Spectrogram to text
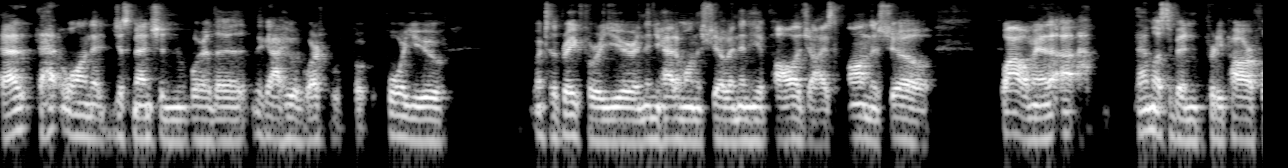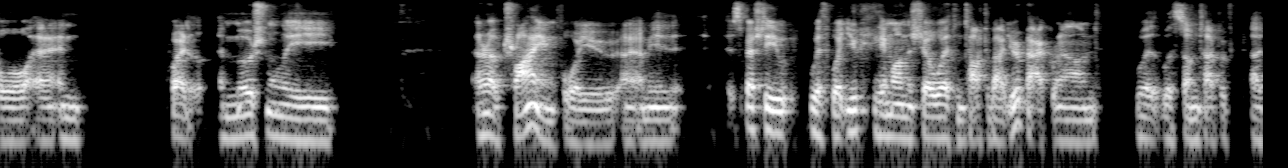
that that one that you just mentioned, where the the guy who had worked for, for you went to the brig for a year, and then you had him on the show, and then he apologized on the show. Wow, man, that, that must have been pretty powerful and quite emotionally i don't know trying for you i mean especially with what you came on the show with and talked about your background with with some type of uh,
